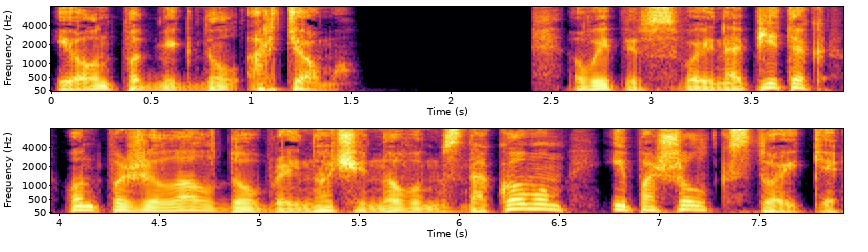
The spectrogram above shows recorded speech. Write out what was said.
И он подмигнул Артему. Выпив свой напиток, он пожелал доброй ночи новым знакомым и пошел к стойке,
